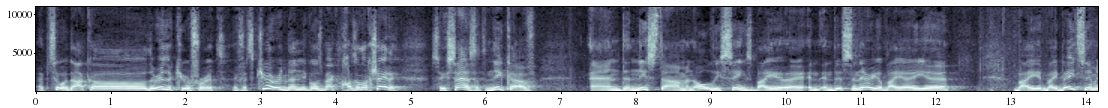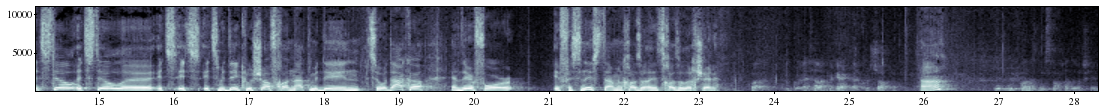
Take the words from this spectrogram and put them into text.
By psuadaka, there is a cure for it. If it's cured, then it goes back to chazal. So he says that the nikav and the nistam and all these things by uh, in, in this scenario by a uh, by by Beitzim, it's still it's still uh, it's it's it's medin krushavcha, not medin psuadaka, and therefore, if it's nistam and chazal, it's chazal echshere. But I thought I forget that krushavcha. Huh? Which one is in Islam Chazal Sheni?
